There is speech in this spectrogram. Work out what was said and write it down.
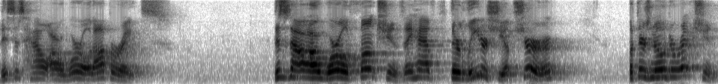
this is how our world operates. This is how our world functions. They have their leadership, sure, but there's no direction.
